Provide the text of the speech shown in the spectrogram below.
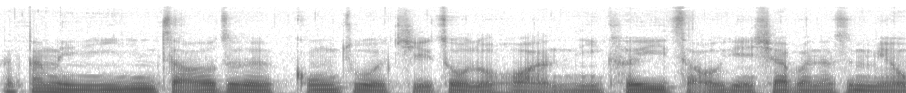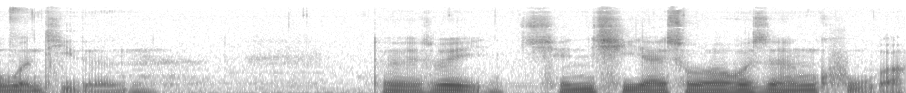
那当你已经找到这个工作节奏的话，你可以早一点下班，那是没有问题的。对，所以前期来说话会是很苦啊。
